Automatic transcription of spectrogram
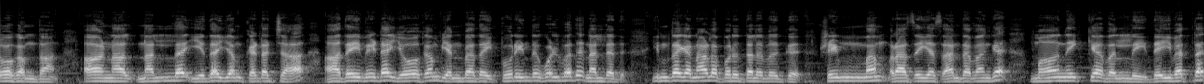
யோகம்தான். ஆனால் நல்ல இதயம் கிடைச்சா அதைவிட யோகம் என்பதை புரிந்து கொள்வது நல்லது. இன்றைய நாளை பொறுத்தளவுக்கு சிம்மம் ராசியை சார்ந்தவங்க மாணிக்கவல்லி தெய்வத்தை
